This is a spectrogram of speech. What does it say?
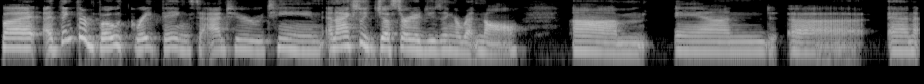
But I think they're both great things to add to your routine. And I actually just started using a retinol, um, and uh, and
